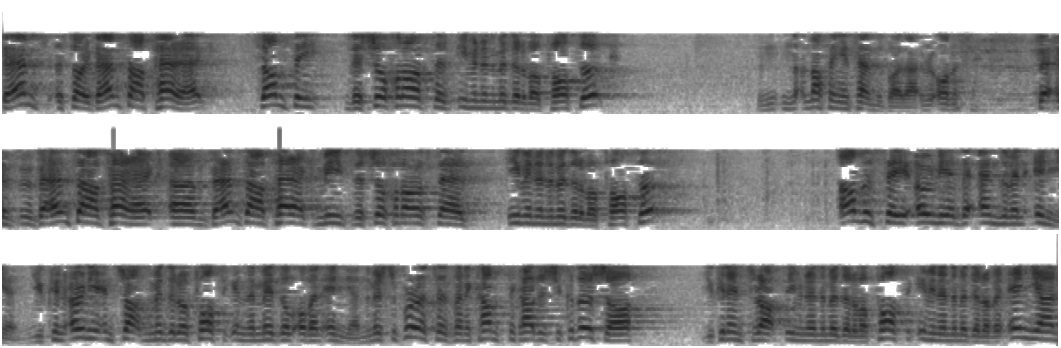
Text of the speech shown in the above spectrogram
Uh, sorry, the Emsa Perek, some say, the Shulchan Aruch says even in the middle of a posuk, N- nothing intended by that, honestly. The Emsa Perek, um, the Emsa Perek means the Shulchan Aruch says even in the middle of a posuk. Others say only at the end of an inyan. You can only interrupt the middle of a posuk in the middle of an inyan. The Mishnah says when it comes to Kaddish Kedusha, you can interrupt even in the middle of a posuk, even in the middle of an inyan.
